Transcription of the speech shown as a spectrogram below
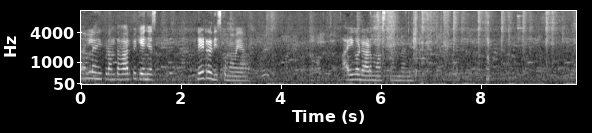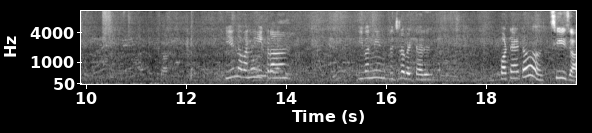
సర్లే ఇప్పుడు అంత హార్పిక్ ఏం చేస్తా లీటరే తీసుకో మామయ్య. అవి కూడా ఆడ మోస్తుందని. ఏంది అవన్నీ ఇక్కడ? ఇవన్నీ ఫ్రిడ్జ్లో పెట్టారు? పొటాటో చీజా.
